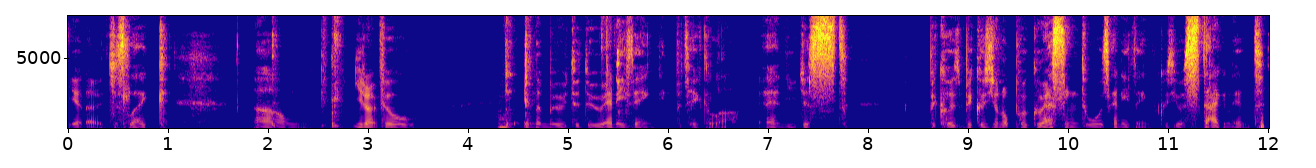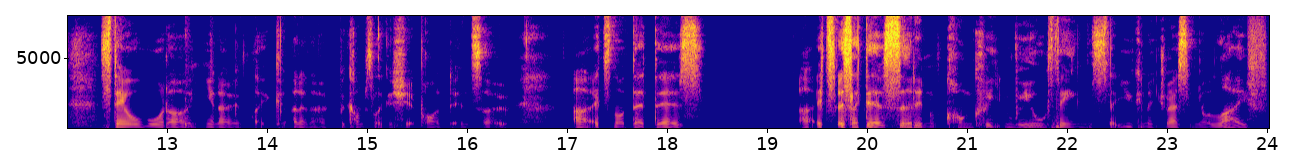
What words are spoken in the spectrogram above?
You know, just like um, you don't feel in the mood to do anything in particular, and you just because because you're not progressing towards anything because you're stagnant, stale water. You know, like I don't know, becomes like a shit pond, and so uh, it's not that there's uh, it's it's like there are certain concrete, real things that you can address in your life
